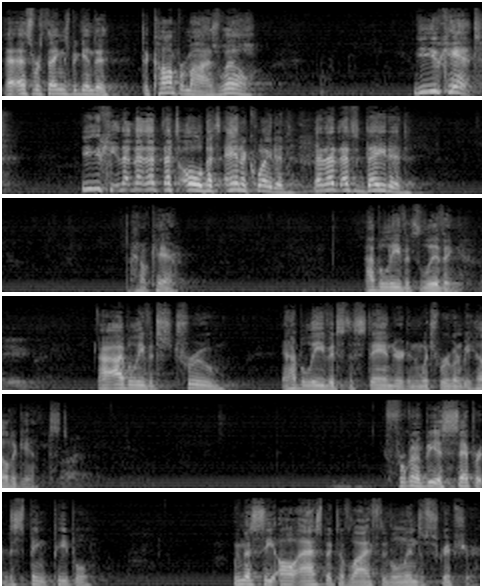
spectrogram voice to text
that's where things begin to, to compromise. Well, you, you can't. You, can't that, that, that's old. That's antiquated. That, that, that's dated. I don't care. I believe it's living. I, I believe it's true. And I believe it's the standard in which we're going to be held against. If we're going to be a separate, distinct people, we must see all aspects of life through the lens of Scripture.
